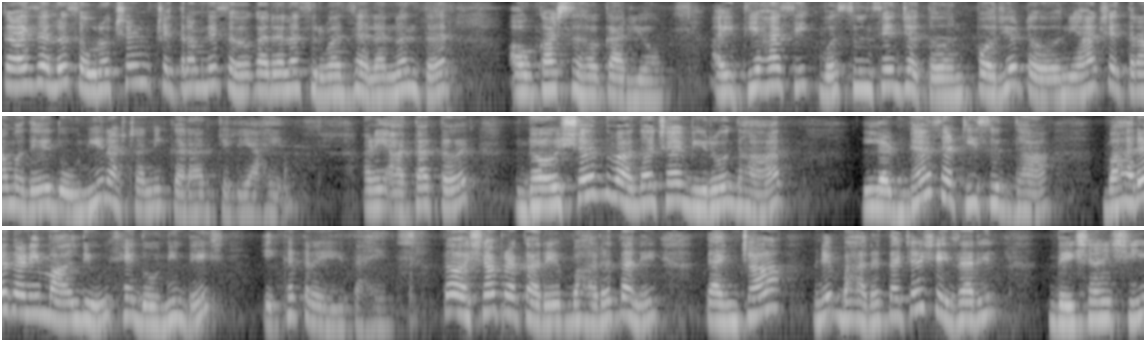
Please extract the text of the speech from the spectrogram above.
काय झालं? संरक्षण क्षेत्रामध्ये सहकार्याला सुरुवात झाल्यानंतर अवकाश सहकार्य ऐतिहासिक वस्तूंचे जतन पर्यटन या क्षेत्रामध्ये दोन्ही राष्ट्रांनी करार केले आहेत. आणि आता तर दहशतवादाच्या विरोधात लढण्यासाठी सुद्धा भारत आणि मालदीव हे दोन्ही देश एकत्र येत आहे. तर अशा प्रकारे भारताने त्यांच्या म्हणजे भारताच्या शेजारील देशांशी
